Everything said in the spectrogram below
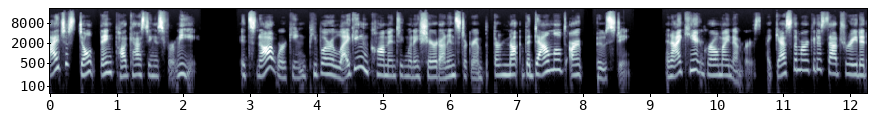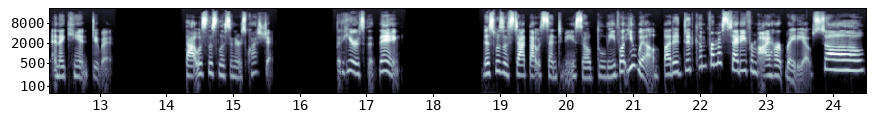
I just don't think podcasting is for me. It's not working. People are liking and commenting when I share it on Instagram, but they're not, the downloads aren't boosting. And I can't grow my numbers. I guess the market is saturated and I can't do it. That was this listener's question. But here's the thing this was a stat that was sent to me, so believe what you will, but it did come from a study from iHeartRadio. So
